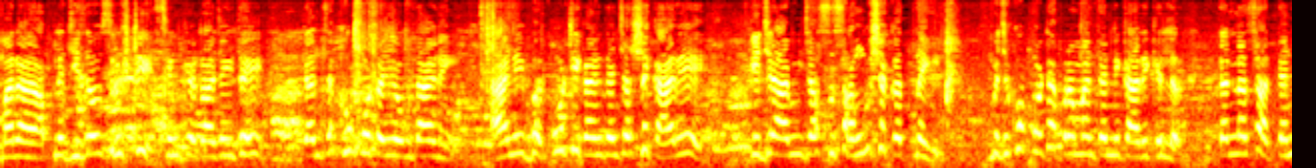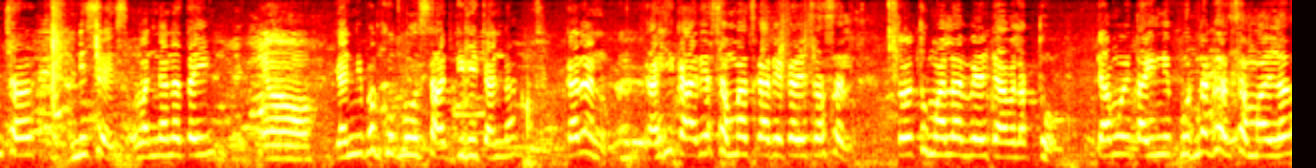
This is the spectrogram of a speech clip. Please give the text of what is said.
मला आपलं जिजाऊसृष्टी सृष्टी राजा इथे त्यांचं खूप मोठं योगदान आहे. आणि भरपूर ठिकाणी त्यांचे असे कार्य आहे की जे आम्ही जास्त सांगू शकत नाही. म्हणजे खूप मोठ्या प्रमाणात त्यांनी कार्य केलं. त्यांना साथ त्यांच्या मिसेस वंदनाताई यांनी पण खूप साथ दिली. त्यांना कारण काही कार्य समाज कार्य करायचं असेल तर तुम्हाला वेळ द्यावा लागतो. त्यामुळे ताईंनी पूर्ण घर सांभाळलं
